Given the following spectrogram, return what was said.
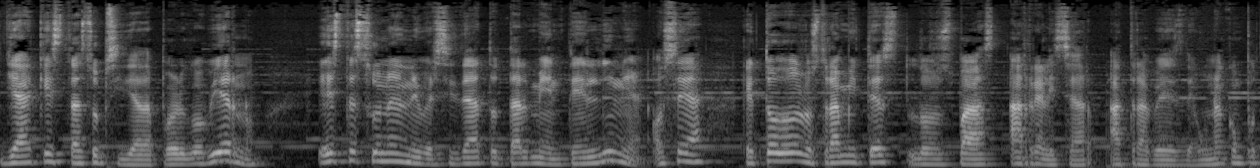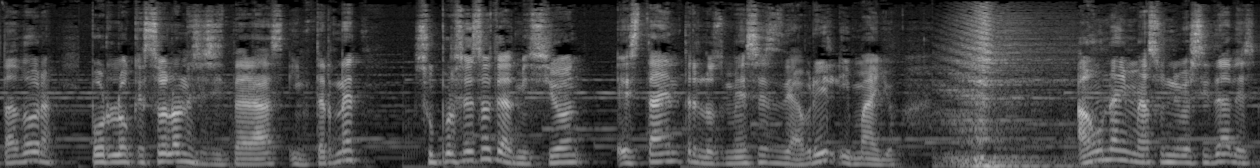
ya que está subsidiada por el gobierno. Esta es una universidad totalmente en línea, o sea que todos los trámites los vas a realizar a través de una computadora, por lo que solo necesitarás internet. Su proceso de admisión está entre los meses de abril y mayo. Aún hay más universidades,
